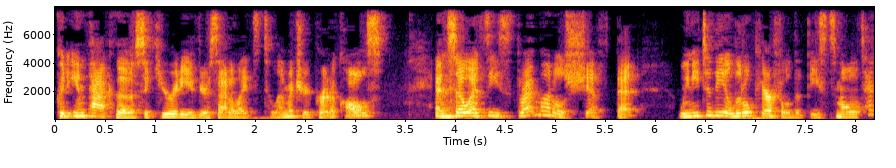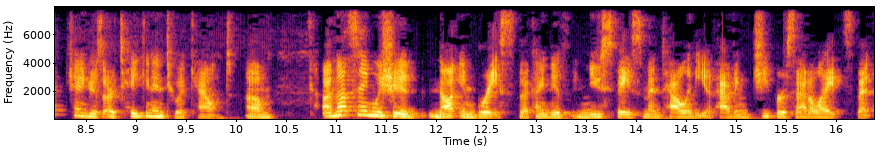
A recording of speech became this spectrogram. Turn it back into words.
could impact the security of your satellite's telemetry protocols. And so as these threat models shift, that we need to be a little careful that these small tech changes are taken into account. Um, I'm not saying we should not embrace the kind of new space mentality of having cheaper satellites that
